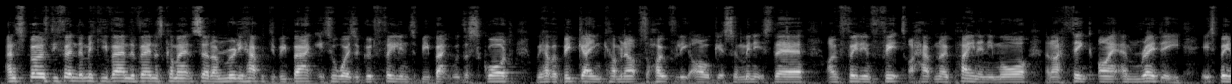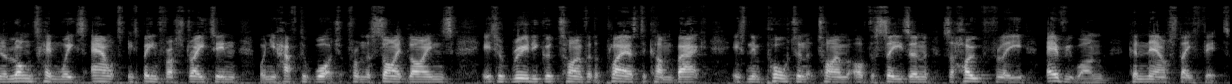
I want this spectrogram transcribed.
And Spurs defender Micky van de Ven has come out and said, I'm really happy to be back. It's always a good feeling to be back with the squad. We have a big game coming up, so hopefully I will get some minutes there. I'm feeling fit. I have no pain anymore, and I think I am ready. It's been a long 10 weeks out. It's been frustrating when you have to watch from the sidelines. It's a really good time for the players to come back. It's an important time of the season, so hopefully everyone can now stay fit.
